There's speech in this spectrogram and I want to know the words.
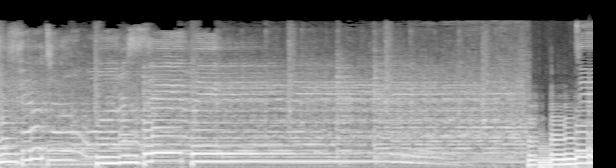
If you don't wanna see me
